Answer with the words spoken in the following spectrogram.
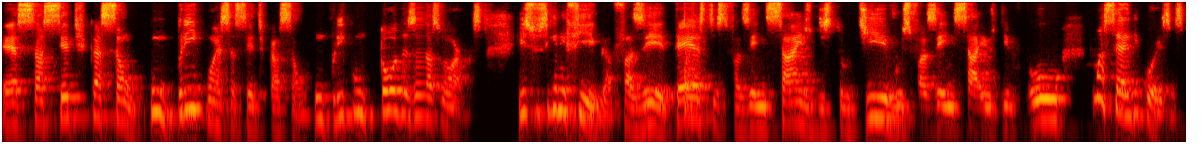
essa certificação, cumprir com essa certificação, cumprir com todas as normas. Isso significa fazer testes, fazer ensaios destrutivos, fazer ensaios de voo, uma série de coisas.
